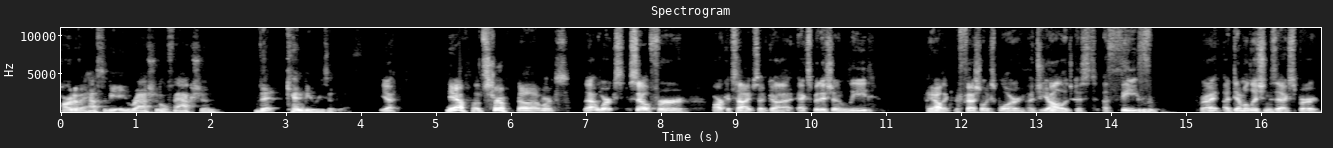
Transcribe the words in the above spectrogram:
part of it has to be a rational faction that can be reasoned with. yeah, Yeah, that's true. No, that works. that works. So for archetypes, I've got expedition lead, Yep. like professional explorer, a geologist, a thief, Mhm. right? A demolitions expert,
